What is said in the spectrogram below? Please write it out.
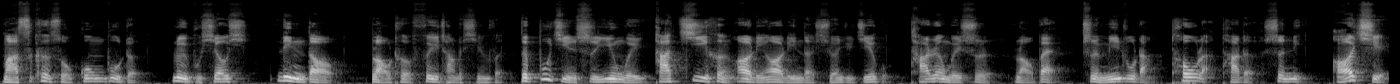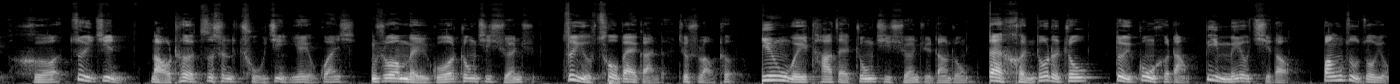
马斯克所公布的内部消息令到老特非常的兴奋。这不仅是因为他记恨2020的选举结果，他认为是老拜是民主党偷了他的胜利，而且和最近老特自身的处境也有关系。我们说，美国中期选举最有挫败感的就是老特。因为他在中期选举当中，在很多的州对共和党并没有起到帮助作用，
